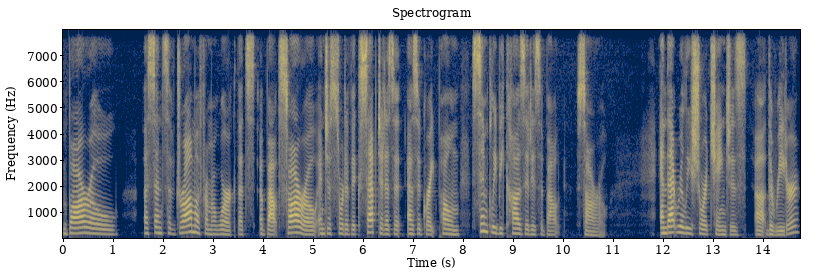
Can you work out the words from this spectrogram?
borrow a sense of drama from a work that's about sorrow and just sort of accept it as a as a great poem simply because it is about sorrow. And that really shortchanges uh, the reader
